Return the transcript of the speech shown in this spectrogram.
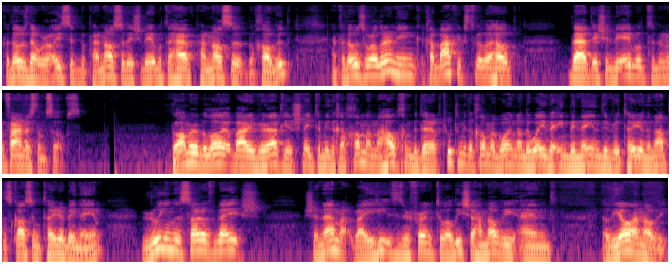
for those that were Isaac b'parnasa, they should be able to have parnasa b'chovid. And for those who are learning, Chabakik's tefillah helped that they should be able to be mefarnas themselves. V'omer b'loy bari v'rach yeshnei tamid chacham mahalchim b'derech. Two tamid chacham are going on the way ve'im b'neim divrei Torah and they're not discussing Torah b'neim. Ruyin l'sarav b'eish. Shenem v'yihi is referring to Elisha Hanavi and Elio Hanavi.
